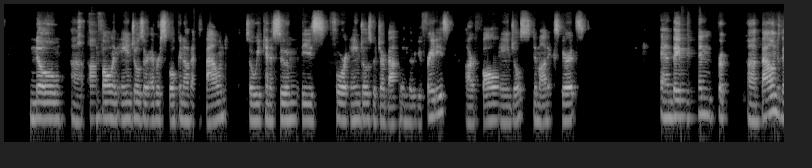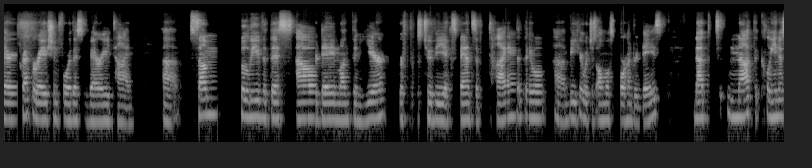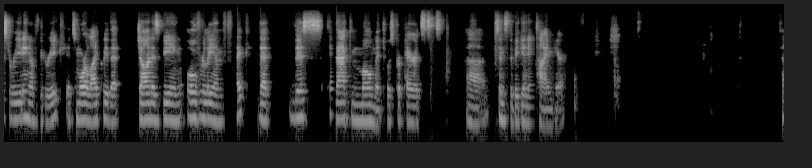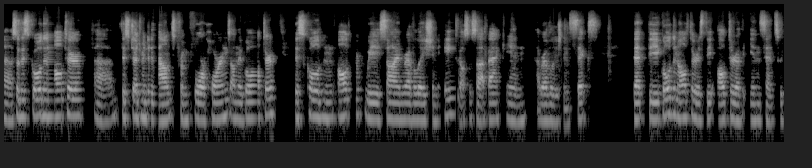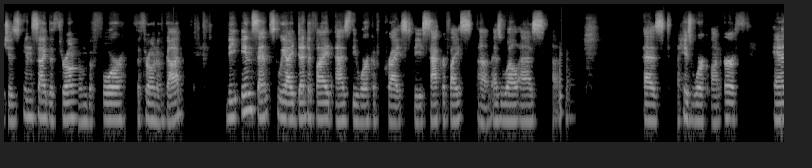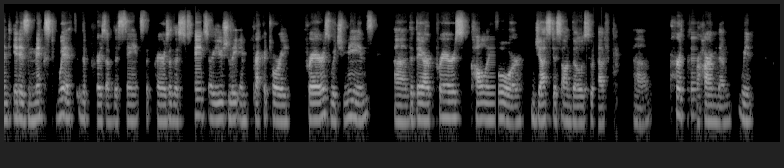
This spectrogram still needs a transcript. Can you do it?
No uh, unfallen angels are ever spoken of as bound. So we can assume these four angels, which are bound in the Euphrates, are fallen angels, demonic spirits. And they've been uh, bound there in preparation for this very time. Uh, some believe that this hour, day, month, and year refers to the expanse of time that they will uh, be here, which is almost 400 days. That's not the cleanest reading of the Greek. It's more likely that John is being overly emphatic that this exact moment was prepared uh, since the beginning of time here. Uh, so this golden altar, uh, this judgment is announced from four horns on the gold altar. This golden altar we saw in Revelation 8. We also saw it back in uh, Revelation 6 that the golden altar is the altar of incense, which is inside the throne room before the throne of God. The incense we identified as the work of Christ, the sacrifice, um, as well as um, as his work on earth. And it is mixed with the prayers of the saints. The prayers of the saints are usually imprecatory prayers, which means uh, that they are prayers calling for justice on those who have uh, hurt them or harmed them. We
